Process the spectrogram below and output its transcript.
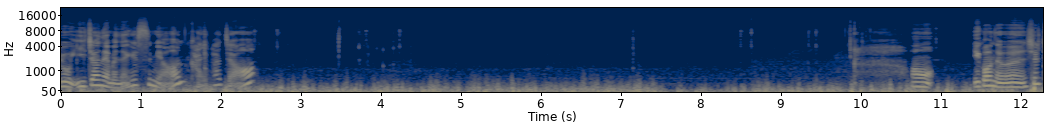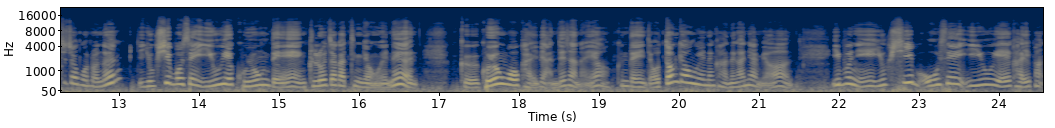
요 이전에 만약 했으면 가입하죠. 어, 이거는 실질적으로는 65세 이후에 고용된 근로자 같은 경우에는 그 고용보호 가입이 안 되잖아요. 근데 이제 어떤 경우에는 가능하냐면 이분이 65세 이후에 가입한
